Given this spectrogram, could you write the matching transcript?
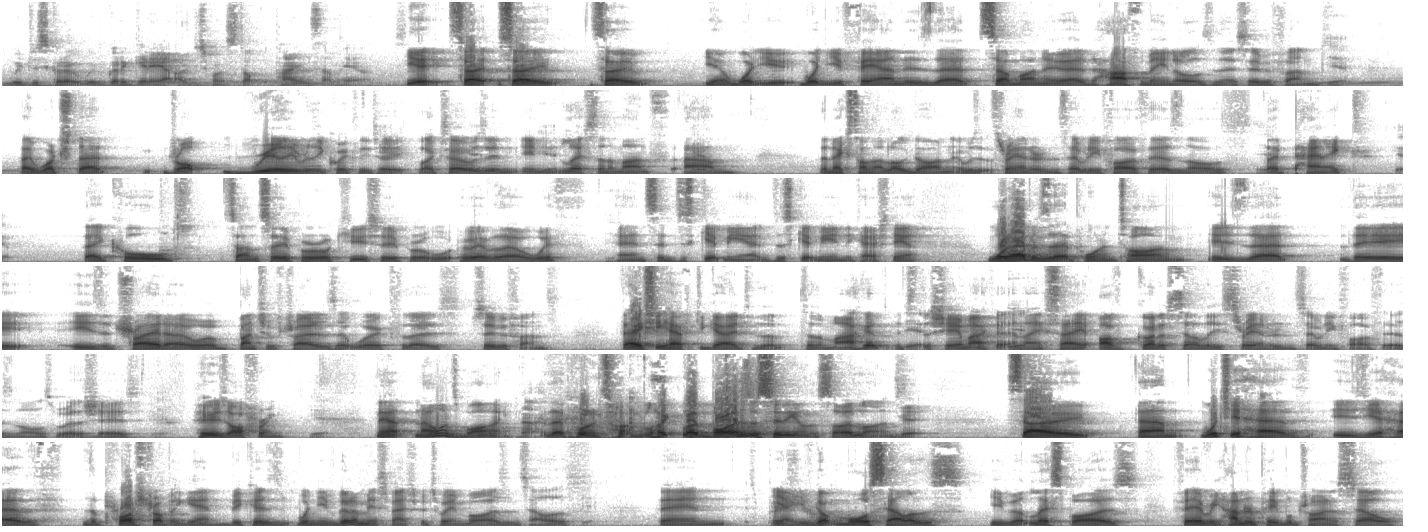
"We've just got to we've got to get out. I just want to stop the pain somehow." Yeah. So so so yeah, what you what you found is that someone who had half a million dollars in their super fund, Yeah, they watched that drop really really quickly too. Like so, it was in in less than a month. Um, the next time they logged on, it was at three hundred and seventy five thousand dollars. They panicked. yeah, They called Sun Super or Q Super or whoever they were with and said, "Just get me out. Just get me into cash." Now, what happens at that point in time is that there is a trader or a bunch of traders that work for those super funds. They actually have to go to the to the market. It's Yeah. the share market, and they say, "I've got to sell these three hundred and seventy five thousand dollars worth of shares. Who's offering?" Yeah. Now, no one's buying No. at that point in time. Like like buyers are sitting on the sidelines. yeah, So um, what you have is you have the price drop again because when you've got a mismatch between buyers and sellers, then you know, you've got more sellers, you've got less buyers. For every hundred people trying to sell,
